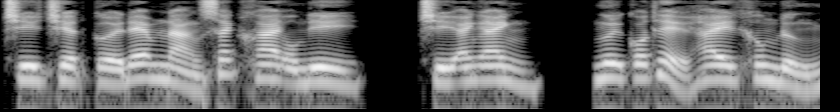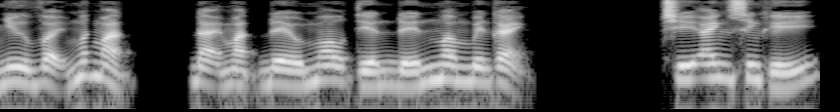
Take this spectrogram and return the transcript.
Chi triệt cười đem nàng sách khai ôm đi, chi anh anh, ngươi có thể hay không đừng như vậy mất mặt, đại mặt đều mau tiến đến mâm bên cạnh. Chi anh sinh khí,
